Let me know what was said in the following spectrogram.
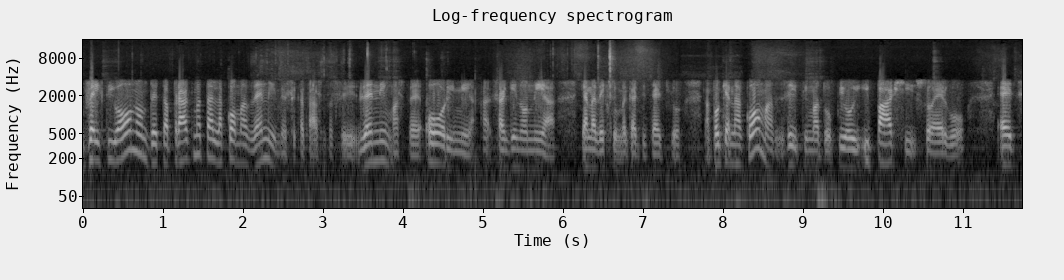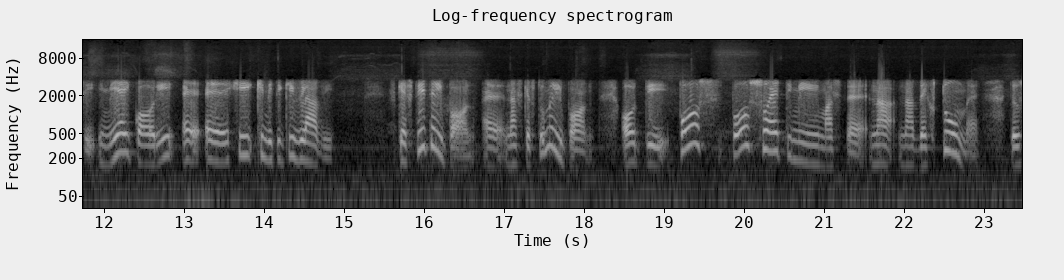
βελτιώνονται τα πράγματα, αλλά ακόμα δεν είναι σε κατάσταση. Δεν είμαστε όριμοι σαν κοινωνία για να δεχτούμε κάτι τέτοιο. Να πω και ένα ακόμα ζήτημα το οποίο υπάρχει στο έργο. Έτσι, η μία η κόρη ε, ε, έχει κινητική βλάβη. Σκεφτείτε λοιπόν, ε, να σκεφτούμε λοιπόν ότι πώς, πόσο έτοιμοι είμαστε να, να δεχτούμε τους,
